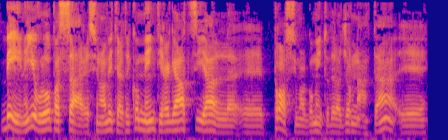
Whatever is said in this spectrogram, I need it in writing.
bene, io volevo passare, se non avete altri commenti ragazzi, al eh, prossimo argomento della giornata. Eh,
